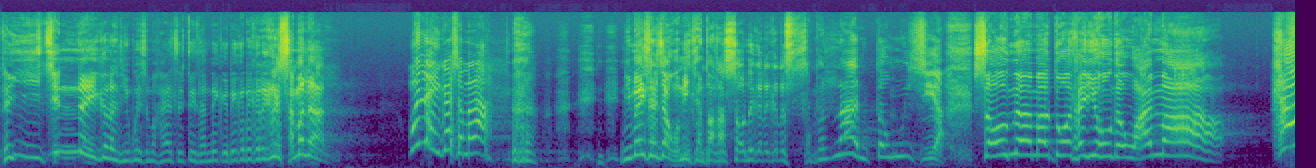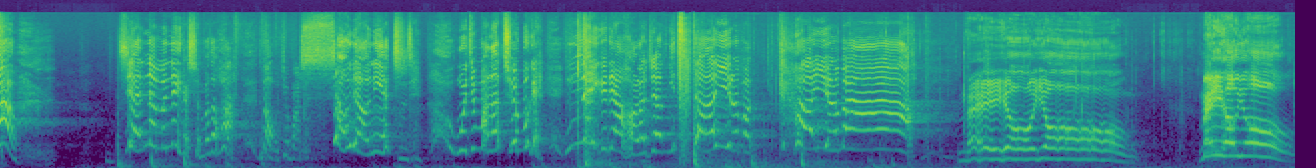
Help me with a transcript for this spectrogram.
他已经那个了。你为什么还要再对他那个那个那个那个什么呢？我哪个什么了？你没事在我面前帮他收那个那个的什么烂东西啊？收那么多，他用得完吗？好，既然那么那个什么的话，那我就把烧掉那些纸钱，我就把它全部给那个掉好了。这样你可以了吧？可以了吧？没有用，没有用，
